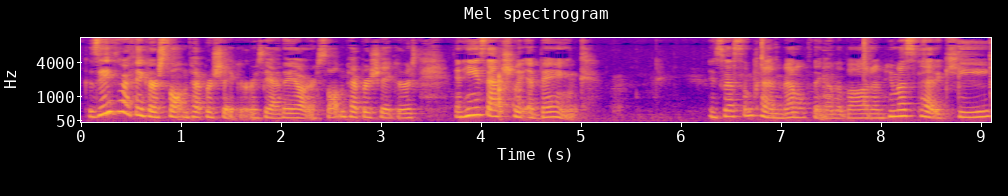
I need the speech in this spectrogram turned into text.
Because these, I think, are salt and pepper shakers. Yeah, they are salt and pepper shakers. And he's actually a bank. He's got some kind of metal thing on the bottom. He must have had a key.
